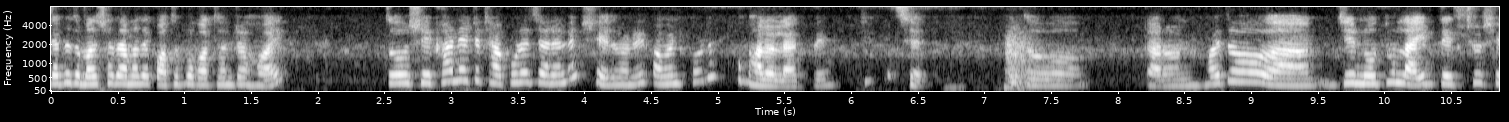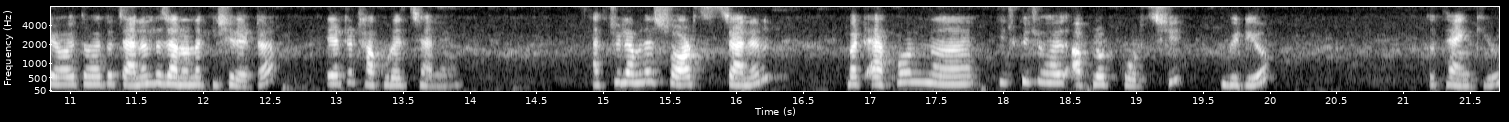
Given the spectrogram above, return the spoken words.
যাতে তোমাদের সাথে আমাদের কথোপকথনটা হয়। তো সেখানে একটা ঠাকুরের চ্যানেলে সেই ধরনের কমেন্ট করলে খুব ভালো লাগবে, ঠিক আছে? তো, কারণ হয়তো যে নতুন লাইভ দেখছ, সে হয়তো হয়তো চ্যানেলটা জানো না কিসের এটা? এটা ঠাকুরের চ্যানেল অ্যাকচুয়ালি আমাদের শর্টস চ্যানেল বাট এখন কিছু কিছু হয় আপলোড করছি ভিডিও তো থ্যাংক ইউ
